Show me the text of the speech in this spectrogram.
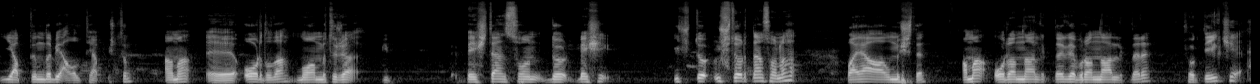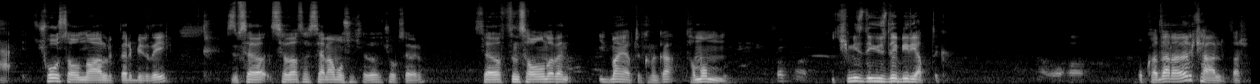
yaptığımda bir 6 yapmıştım. Ama e, orada da Muhammed Hoca 5'ten son 4 5 3 3 4'ten sonra bayağı almıştı. Ama oranın ağırlıkları ile buranın ağırlıkları çok değil ki çoğu salonun ağırlıkları bir değil. Bizim Sedat, Sedat'a selam olsun. Sedat'ı çok severim. Sedat'ın salonunda ben idman yaptım kanka. Tamam mı? Çok mu az? İkimiz de yüzde bir yaptık. Ha, oha. O kadar ağır ki ağırlıklar.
